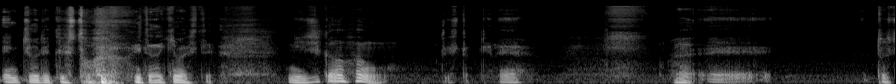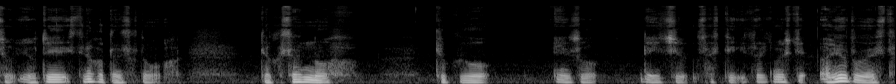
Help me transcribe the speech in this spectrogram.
ー、延長リクエスト いただきまして2時間半でしたっけね。はいえー予定してなかったんですけどたくさんの曲を演奏練習させていただきましてありがとうございました。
